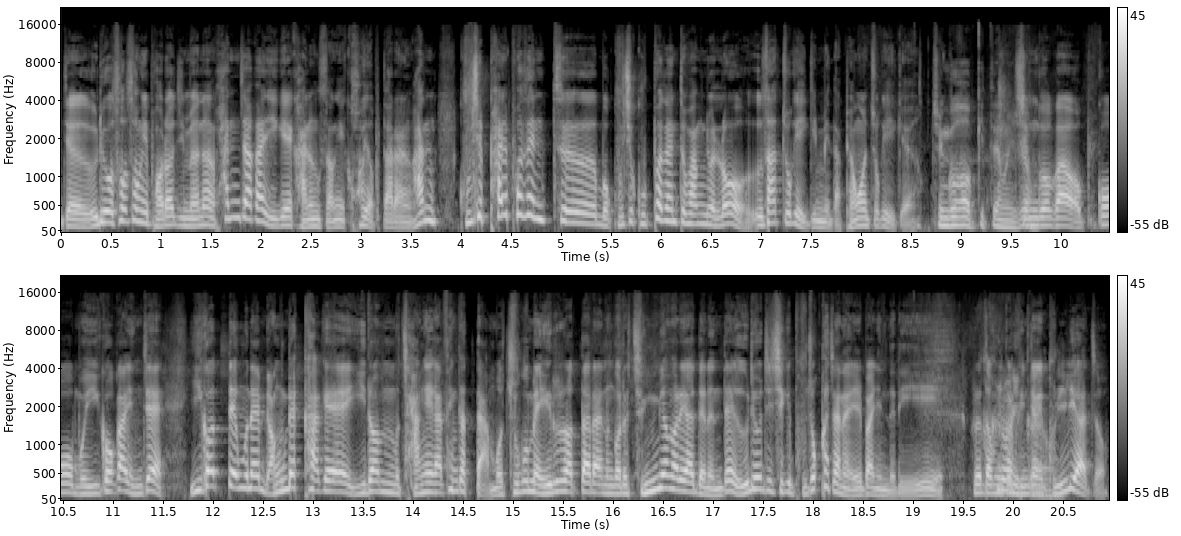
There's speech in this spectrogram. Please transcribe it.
이제 의료 소송이 벌어지면은 환자가 이게 가능성이 거의 없다라는 한 98%뭐 99% 확률로 의사 쪽에 이깁니다. 병원 쪽에 이겨요. 증거가 없기 때문이죠. 증거가 없고 뭐 이거가 이제 이것 때문에 명백하게 이런 장애가 생겼다. 뭐 죽음에 이르렀다라는 거를 증명을 해야 되는데 의료 지식이 부족하잖아요, 일반인들이. 그러다 보니까 그러니까요. 굉장히 불리하죠.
